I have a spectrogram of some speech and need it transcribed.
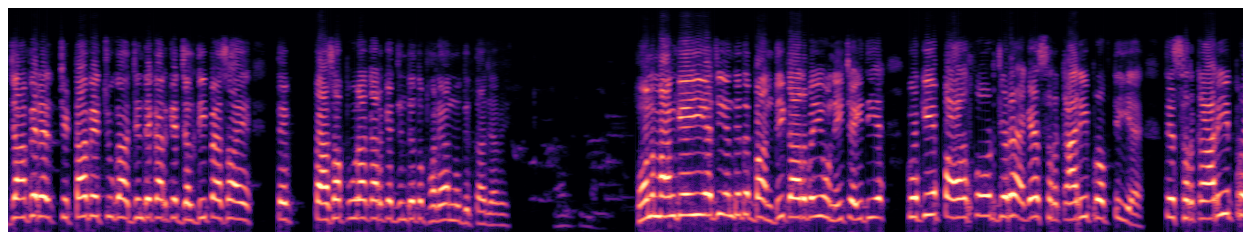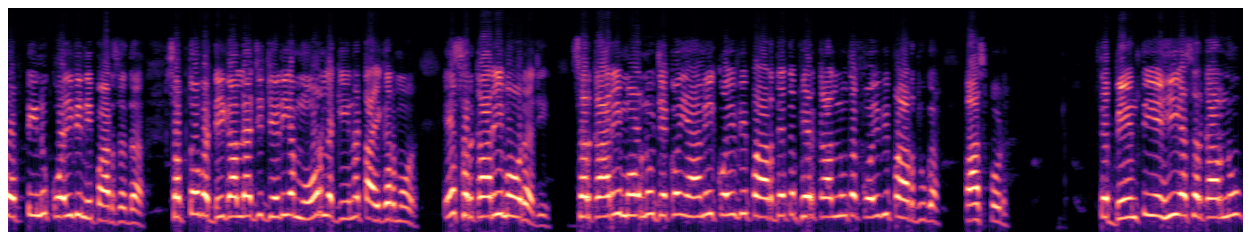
ਜਾਂ ਫਿਰ ਚਿੱਟਾ ਵੇਚੂਗਾ, ਜਿੰਦੇ ਕਰਕੇ ਜਲਦੀ ਪੈਸਾ ਆਏ ਤੇ ਪੈਸਾ ਪੂਰਾ ਕਰਕੇ ਜਿੰਦੇ ਤੋਂ ਫੜਿਆ ਨੂੰ ਦਿੱਤਾ ਜਾਵੇ। ਹੁਣ ਮੰਗ ਇਹੀ ਹੈ ਜੀ, ਇਹਦੇ ਤੇ ਬਣਦੀ ਕਾਰਵਾਈ ਹੋਣੀ ਚਾਹੀਦੀ ਹੈ, ਕਿਉਂਕਿ ਇਹ ਪਾਸਪੋਰਟ ਜਿਹੜਾ ਹੈਗਾ, ਸਰਕਾਰੀ ਪ੍ਰਾਪਰਟੀ ਹੈ ਤੇ ਸਰਕਾਰੀ ਪ੍ਰਾਪਰਟੀ ਨੂੰ ਕੋਈ ਵੀ ਨਹੀਂ ਪਾੜ ਸਕਦਾ। ਸਭ ਤੋਂ ਵੱਡੀ ਗੱਲ ਹੈ ਜੀ, ਜਿਹੜੀ ਇਹ ਮੋਹਰ ਲੱਗੀ ਨਾ, ਟਾਈਗਰ ਮੋਹਰ, ਇਹ ਸਰਕਾਰੀ ਮੋਹਰ ਹੈ ਜੀ। ਸਰਕਾਰੀ ਮੋਹਰ ਨੂੰ ਜੇ ਕੋਈ ਐਵੇਂ ਕੋਈ ਵੀ ਪਾੜ ਦੇ ਤੇ ਫਿਰ ਕੱਲ ਨੂੰ ਤਾਂ ਕੋਈ ਵੀ ਪਾੜ ਦੂਗਾ ਪਾਸਪੋਰਟ ਤੇ ਬੇਨਤੀ ਇਹੀ ਹੈ ਸਰਕਾਰ ਨੂੰ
